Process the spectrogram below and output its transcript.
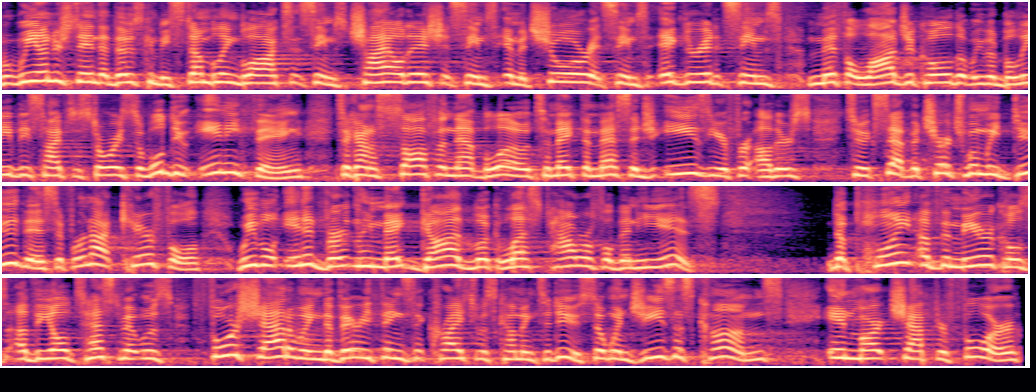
We understand that those can be stumbling blocks. It seems childish, it seems immature, it seems ignorant, it seems mythological that we would believe these types of stories. So we'll do anything to kind of soften that blow to make the message easier for others to accept. But, church, when we do this, if we're not careful, we will inadvertently make God look less powerful than he is. The point of the miracles of the Old Testament was foreshadowing the very things that Christ was coming to do. So when Jesus comes in Mark chapter 4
